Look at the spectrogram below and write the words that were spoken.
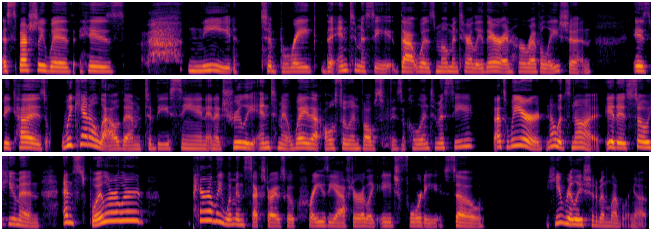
especially with his need to break the intimacy that was momentarily there in her revelation is because we can't allow them to be seen in a truly intimate way that also involves physical intimacy. That's weird. No, it's not. It is so human. And spoiler alert, apparently women's sex drives go crazy after like age 40. So he really should have been leveling up.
